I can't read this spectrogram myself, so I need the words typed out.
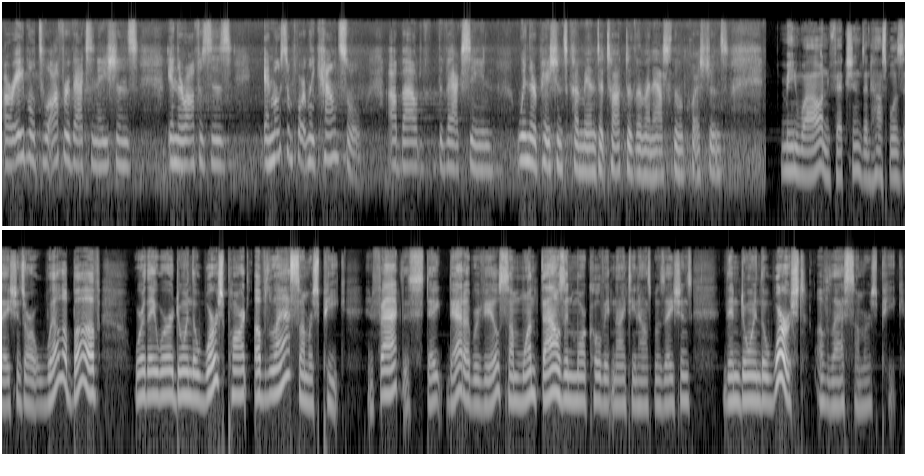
are able to offer vaccinations in their offices and, most importantly, counsel about the vaccine when their patients come in to talk to them and ask them questions. Meanwhile, infections and hospitalizations are well above where they were during the worst part of last summer's peak. In fact, the state data reveals some 1,000 more COVID 19 hospitalizations than during the worst of last summer's peak.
